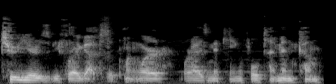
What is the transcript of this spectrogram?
two years before I got to the point where, where I was making a full-time income.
